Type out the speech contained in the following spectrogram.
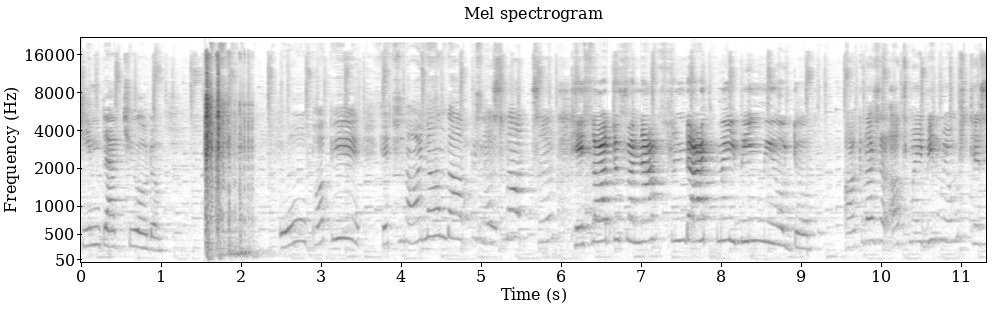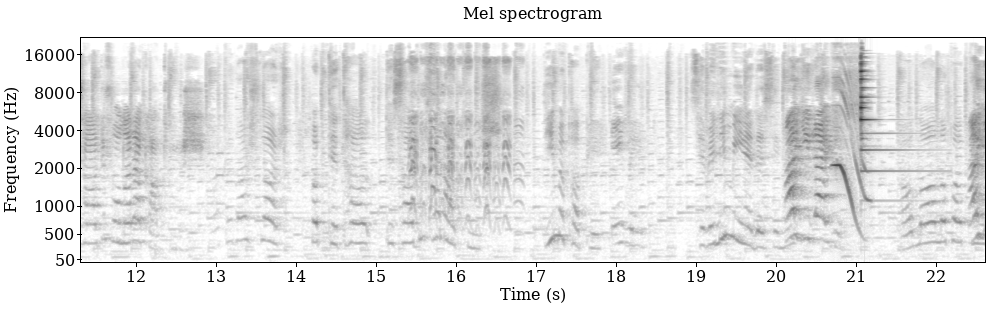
Şimdi atıyorum. Oo papi, hepsini aynı anda attın. Nasıl attın? Tesadüfen aslında atmayı bilmiyordum. Arkadaşlar atmayı bilmiyormuş, tesadüf olarak atmış. Arkadaşlar, Papi teta- tesadüfen atmış. Değil mi Papi? Evet. Sevelim mi yine de seni? Hayır hayır. Allah Allah Papi. Hayır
